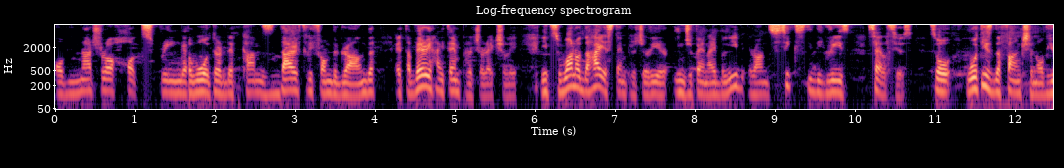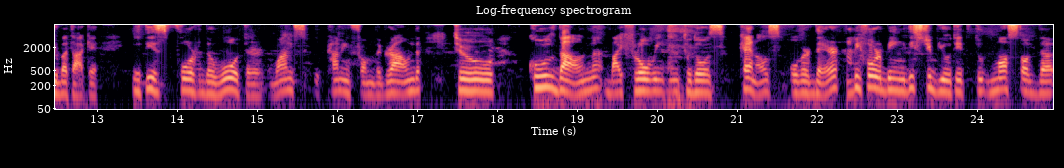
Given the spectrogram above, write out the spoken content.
of natural hot spring water that comes directly from the ground at a very high temperature actually. It's one of the highest temperature here in Japan, I believe, around 60 degrees Celsius. So what is the function of Yubatake? It is for the water, once coming from the ground, to cool down by flowing into those canals over there before being distributed to most of the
